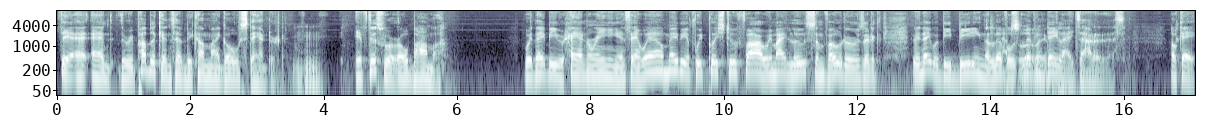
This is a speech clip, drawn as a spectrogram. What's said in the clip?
See, and the Republicans have become my gold standard. Mm-hmm. If this were Obama, would they be hand wringing and saying, "Well, maybe if we push too far, we might lose some voters"? And I mean, they would be beating the living, Absolutely. living daylights out of this. Okay,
